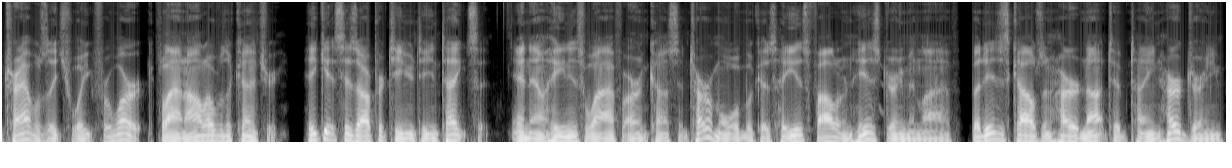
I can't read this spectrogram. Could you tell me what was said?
travels each week for work, flying all over the country. He gets his opportunity and takes it. And now he and his wife are in constant turmoil because he is following his dream in life, but it is causing her not to obtain her dream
